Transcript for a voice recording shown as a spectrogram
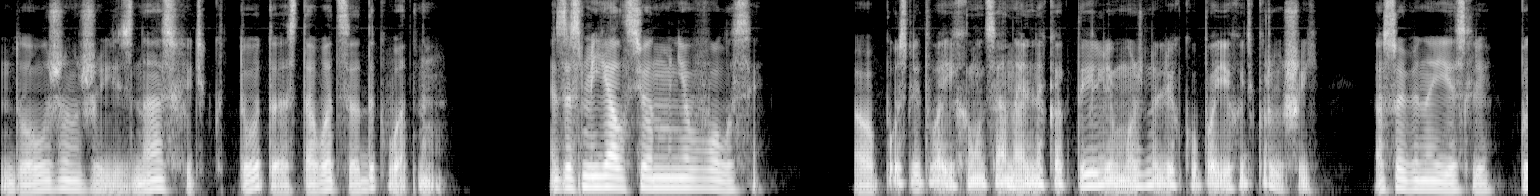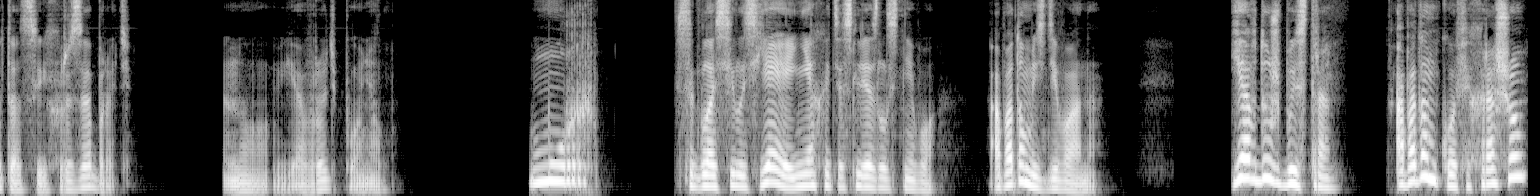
Должен же из нас хоть кто-то оставаться адекватным. Засмеялся он мне в волосы. А после твоих эмоциональных коктейлей можно легко поехать крышей, особенно если пытаться их разобрать. Но я вроде понял. Мур, согласилась я и нехотя слезла с него, а потом из дивана. Я в душ быстро, а потом кофе, хорошо?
